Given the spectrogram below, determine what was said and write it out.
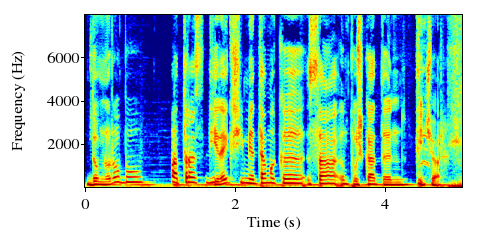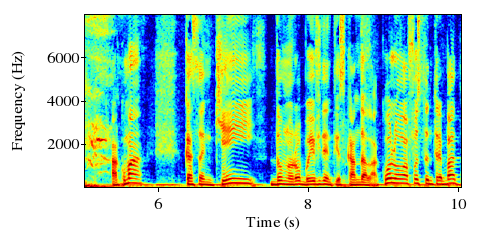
Domnul Robu a tras direct și mi-e teamă că s-a împușcat în picior. Acum, ca să închei, domnul Robu, evident, e scandal acolo, a fost întrebat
